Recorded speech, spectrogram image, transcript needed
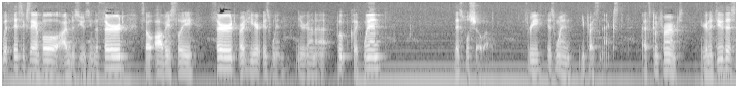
with this example, I'm just using the third. So obviously, third right here is win. You're going to boop, click win. This will show up. Three is win. You press next. That's confirmed. You're going to do this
